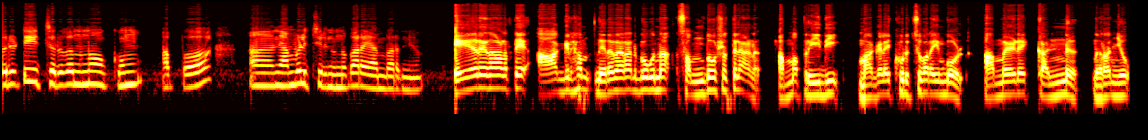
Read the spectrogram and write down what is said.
ഒരു ടീച്ചർ വന്ന് നോക്കും. അപ്പോ ഞാൻ വിളിച്ചിരുന്നു എന്ന് പറയാൻ പറഞ്ഞു. ഏറെ നാളത്തെ ആഗ്രഹം നിറവേറാൻ പോകുന്ന സന്തോഷത്തിലാണ് അമ്മ പ്രീതി. മകളെക്കുറിച്ച് പറയുമ്പോൾ അമ്മയുടെ കണ്ണ് നിറഞ്ഞു.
